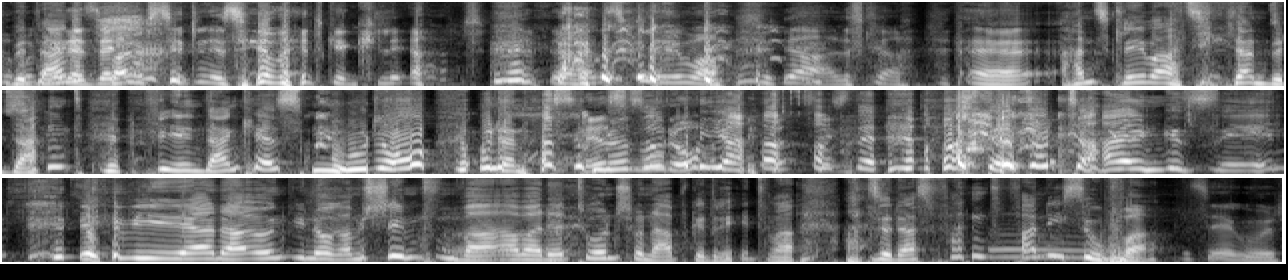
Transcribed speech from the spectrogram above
Okay, der bedankt. Sendungstitel ist hiermit geklärt. Der Hans Kleber. Ja, alles klar. äh, Hans Kleber hat sich dann bedankt. Vielen Dank, Herr Smudo. Und dann hast du Herr nur so Smudo? ja, aus, der, aus der Totalen gesehen, wie der da irgendwie noch am Schimpfen war, aber der Ton schon abgedreht war. Also das fand, fand ich super. Sehr gut.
